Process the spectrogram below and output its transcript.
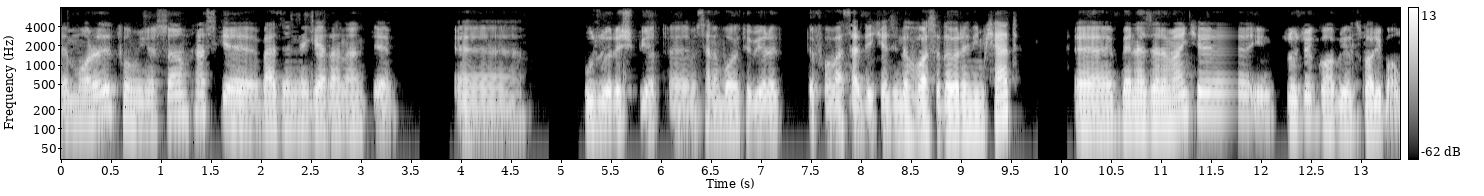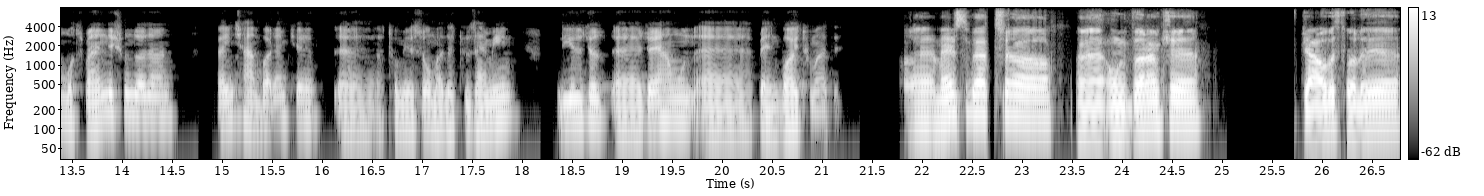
مورد تومیاسو هم هست که بعضی نگرانن که حضورش بیاد مثلا وایتو بیاره دفاع وسط یکی از این دفاع وسط بره نیمکت. به نظر من که این زوج گابریل سالیبا مطمئن نشون دادن و این چند باری هم که تومیاسو اومده تو زمین دیگه جای همون بن وایت اومده. مرسی بچه امیدوارم که جواب سوال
